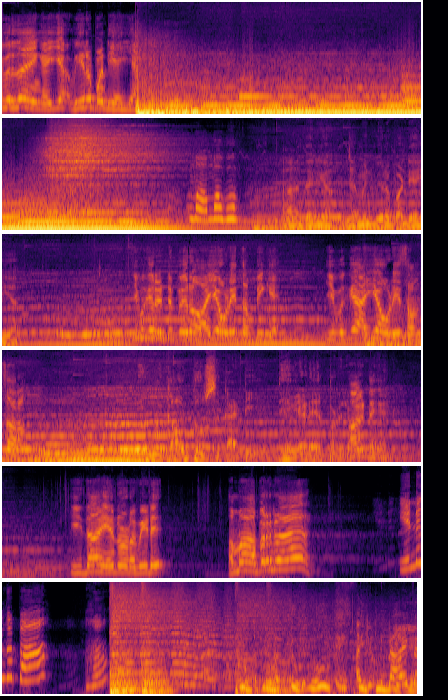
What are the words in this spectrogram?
இவர்தான் எங்க ஐயா வீரபாண்டி ஐயா. மாமாவும். தெரியும். ஜமீன் வீரபாண்டி ஐயா. இவங்க ரெண்டு பேரும் ஐயாவுடைய தம்பிங்க. இவங்க ஐயாவுடைய சம்சாரம். இவங்களுக்கு அவுட் ஹவுஸ் காட்டி தேவையான ஏற்பாடுகள். ஆகட்டுங்க இதான் என்னோட வீடு. அம்மா அப்புறம் என்னங்கப்பா? ஐயோ நான் இல்ல,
